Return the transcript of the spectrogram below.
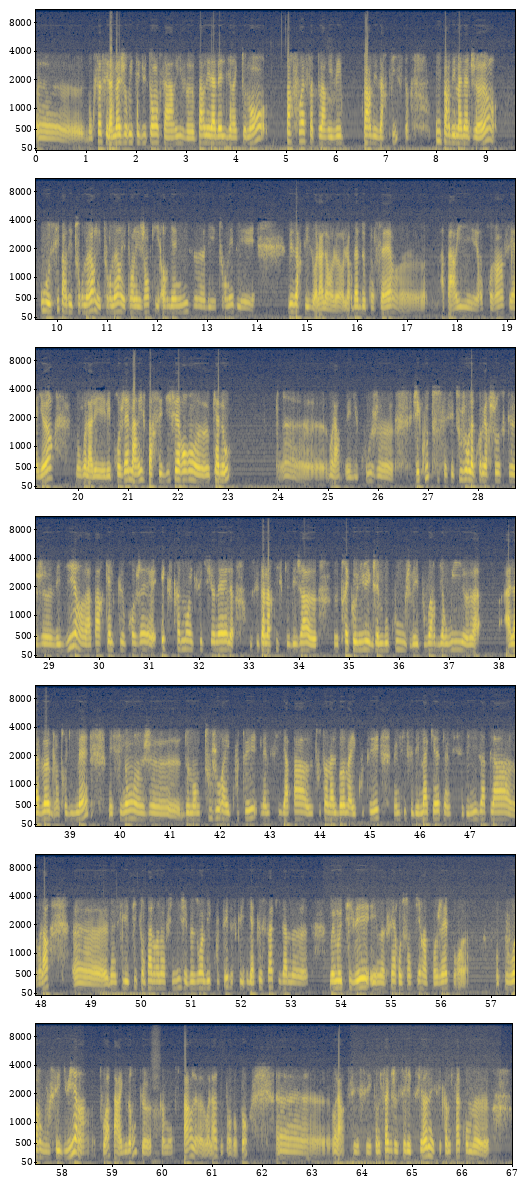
Euh, donc ça, c'est la majorité du temps, ça arrive euh, par les labels directement. Parfois, ça peut arriver par des artistes ou par des managers ou aussi par des tourneurs, les tourneurs étant les gens qui organisent euh, les tournées des, artistes, voilà, leur, date de concert euh, à Paris et en province et ailleurs. Donc voilà, les, projets m'arrivent par ces différents euh, canaux. Euh, voilà, et du coup, j'écoute. C'est toujours la première chose que je vais dire, à part quelques projets extrêmement exceptionnels où c'est un artiste qui est déjà euh, très connu et que j'aime beaucoup. Je vais pouvoir dire oui à l'aveugle entre guillemets, mais sinon euh, je demande toujours à écouter, même s'il n'y a pas euh, tout un album à écouter, même si c'est des maquettes, même si c'est des mises à plat, euh, voilà, même si les titres sont pas vraiment finis, j'ai besoin d'écouter parce qu'il n'y a que ça qui va me, me motiver et me faire ressentir un projet pour, pour pouvoir vous séduire, toi par exemple, comme on se parle, voilà, de temps en temps. Voilà, c'est c'est comme ça que je sélectionne et c'est comme ça qu'on me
